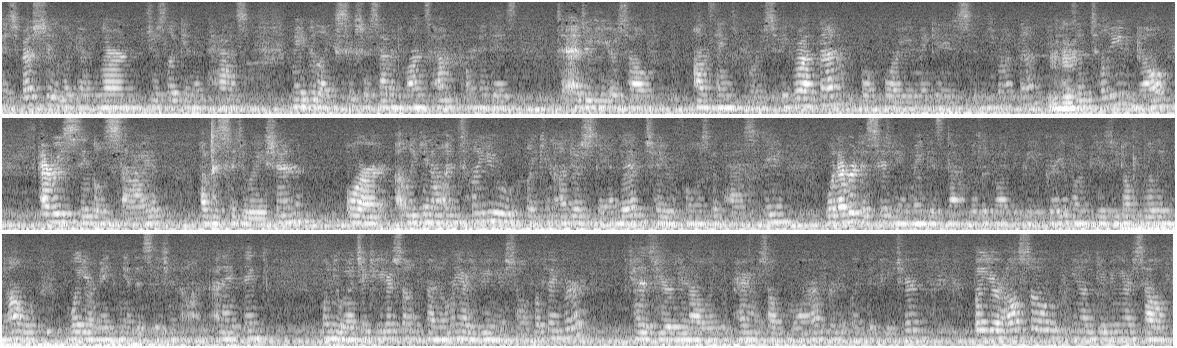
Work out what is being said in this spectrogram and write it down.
especially like I've learned just like in the past, maybe like six or seven months, how important it is to educate yourself on things before you speak about them, before you make any decisions about them. Because Mhm. until you know every single side of a situation, or uh, like you know, until you like can understand it to your fullest capacity, whatever decision you make is not really going to be a great one because you don't really know what you're making a decision on. And I think when you educate yourself, not only are you doing yourself a favor because you're you know like preparing yourself more for like the future, but you're also you know giving yourself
